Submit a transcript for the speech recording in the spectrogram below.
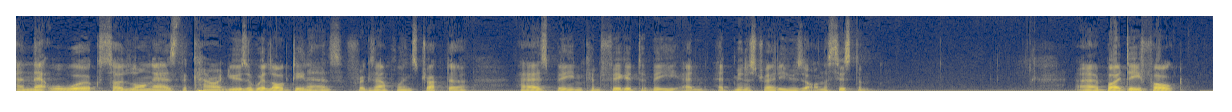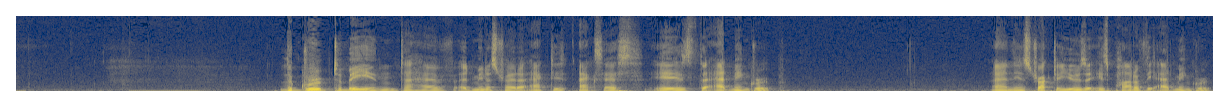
and that will work so long as the current user we're logged in as, for example instructor, has been configured to be an administrator user on the system. Uh, by default, the group to be in to have administrator access is the admin group. And the instructor user is part of the admin group.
